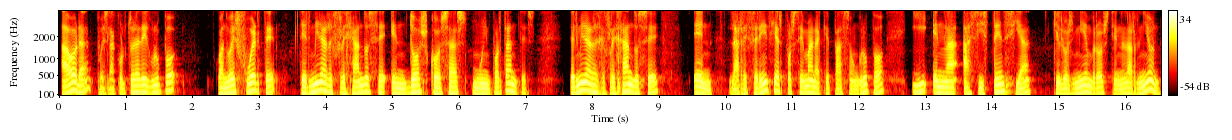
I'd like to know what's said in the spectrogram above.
ahora, pues la cultura del grupo, cuando es fuerte, termina reflejándose en dos cosas muy importantes. Termina reflejándose en las referencias por semana que pasa un grupo y en la asistencia que los miembros tienen en la reunión,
